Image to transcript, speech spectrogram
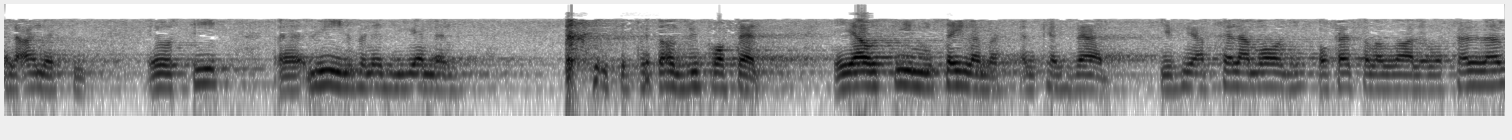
al-Anasi. Et aussi, euh, lui, il venait du Yémen. il s'est prétendu prophète. Et il y a aussi Musaylama al-Kazab, qui est venu après la mort du prophète sallallahu alayhi wa sallam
